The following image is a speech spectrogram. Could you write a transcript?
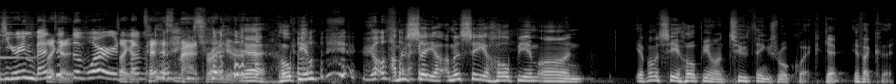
You invented It's like a- the word. It's like a Let me- tennis match right here. Yeah, hopium. Go I'm gonna say I'm gonna say a hopium on if I'm gonna say a hopium on two things real quick, Okay. if I could.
